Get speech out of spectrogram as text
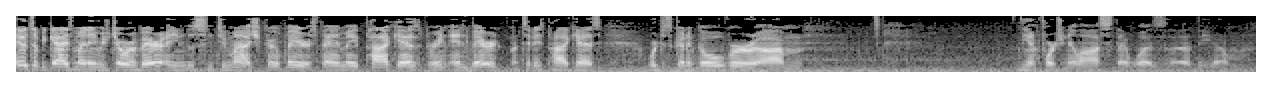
Hey, what's up, you guys? My name is Joe Rivera, and you listen to my Chicago Bears fan made podcast, Green and It. On today's podcast, we're just going to go over um, the unfortunate loss that was uh, the um,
